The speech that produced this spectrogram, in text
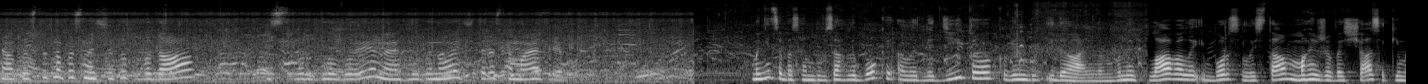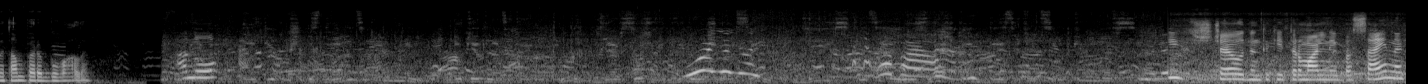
Так, ось тут написано, що тут вода із свердловини глибиною 400 метрів. Мені цей басейн був заглибокий, але для діток він був ідеальним. Вони плавали і борсились там майже весь час, який ми там перебували. Ану. І ще один такий термальний басейник.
